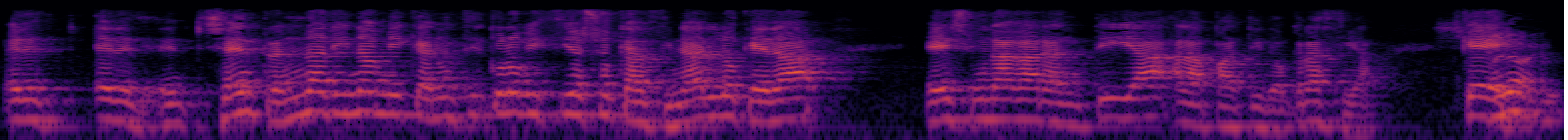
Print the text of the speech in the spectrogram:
se entra en una dinámica, en un círculo vicioso que al final lo que da es una garantía a la partidocracia. Que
